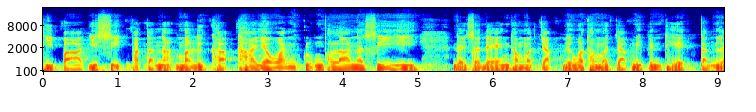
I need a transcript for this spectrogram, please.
ที่ป่าอิสิปตนะมลึกขะทายวันกรุงพาราณสี ได้แสดงธรรมจักเรียกว่าธรรมจักนี่เป็นเทศกันแร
